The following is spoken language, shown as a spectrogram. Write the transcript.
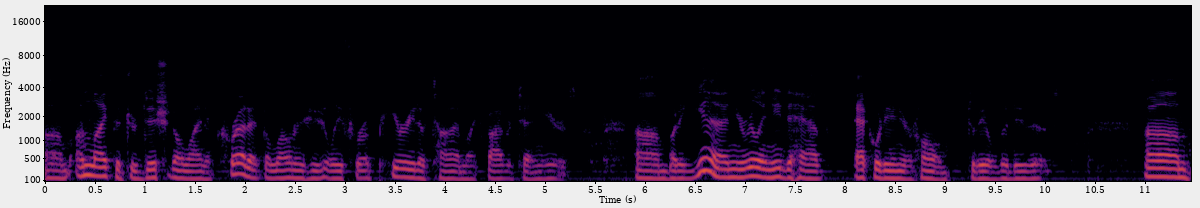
Um, unlike the traditional line of credit, the loan is usually for a period of time, like five or 10 years. Um, but again, you really need to have equity in your home to be able to do this. Um,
